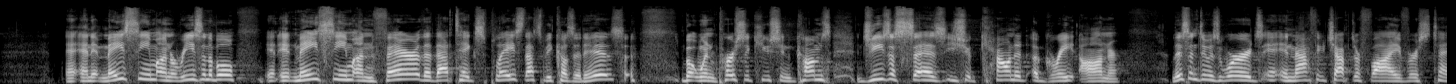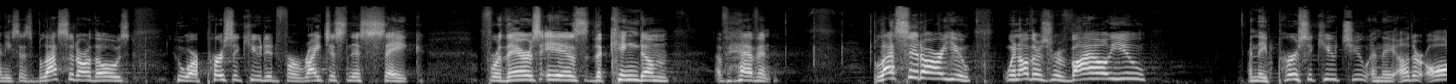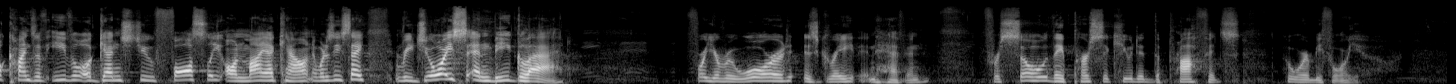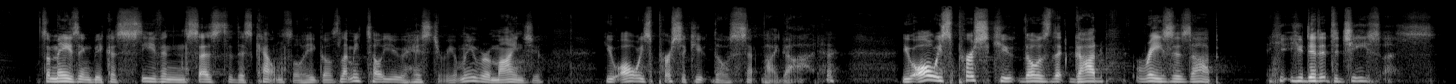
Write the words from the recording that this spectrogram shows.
And it may seem unreasonable, it, may seem unfair that that takes place. That's because it is. But when persecution comes, Jesus says you should count it a great honor. Listen to his words in Matthew chapter 5, verse 10. He says, Blessed are those who are persecuted for righteousness' sake, for theirs is the kingdom of heaven. Blessed are you when others revile you and they persecute you and they utter all kinds of evil against you falsely on my account. And what does he say? Rejoice and be glad, for your reward is great in heaven. For so they persecuted the prophets who were before you. It's amazing because Stephen says to this council, he goes, Let me tell you history. Let me remind you, you always persecute those sent by God. You always persecute those that God raises up you did it to Jesus.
